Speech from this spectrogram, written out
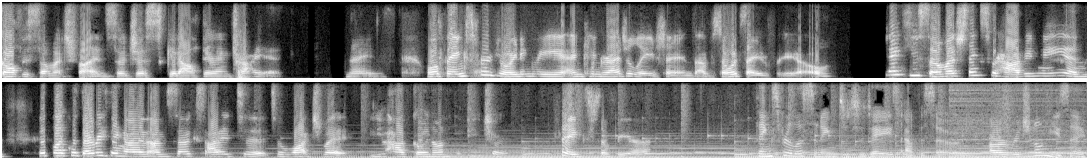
golf is so much fun, so just get out there and try it. Nice. Well, thanks for joining me and congratulations. I'm so excited for you. Thank you so much. Thanks for having me and good luck with everything. I'm, I'm so excited to, to watch what you have going on in the future. Thanks, Sophia. Thanks for listening to today's episode. Our original music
